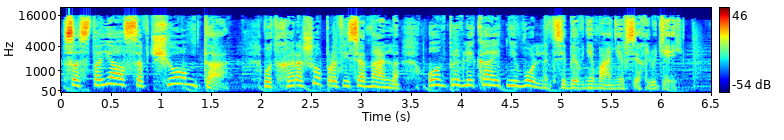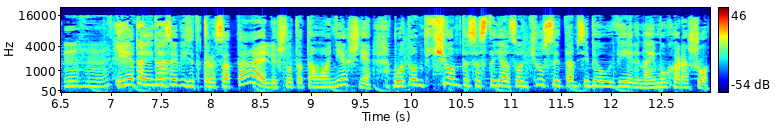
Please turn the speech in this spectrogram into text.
состоялся в чем-то, вот хорошо профессионально, он привлекает невольно к себе внимание всех людей. Угу. И это тобто... не зависит красота или что-то там внешнее. Вот он в чем-то состоялся, он чувствует там себя уверенно, ему хорошо.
